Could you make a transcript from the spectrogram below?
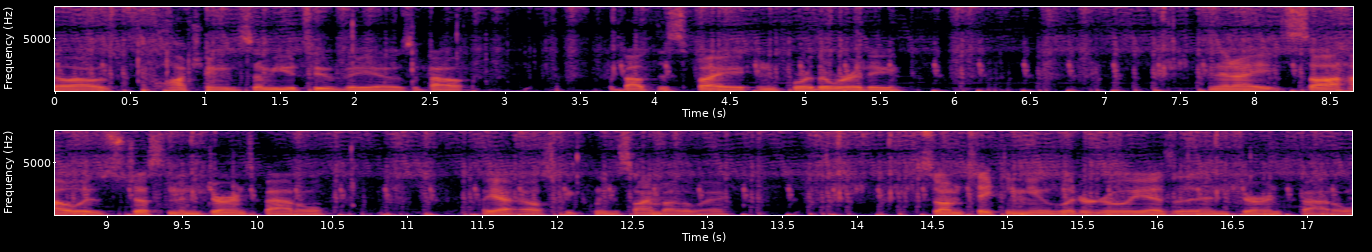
So I was watching some YouTube videos about about this fight in For the Worthy. And then I saw how it was just an endurance battle. Oh yeah, I also speak clean sign by the way. So I'm taking it literally as an endurance battle.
